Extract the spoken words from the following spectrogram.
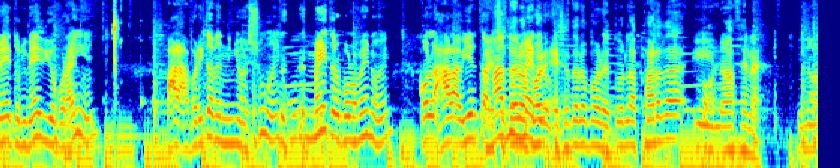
Metro y medio por ahí, ¿eh? Palabrito del niño Jesús, ¿eh? Un metro por lo menos, ¿eh? Con las alas abiertas, más de un metro. eso te lo pones tú en la espalda y Joder. no hace nada. Y no,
